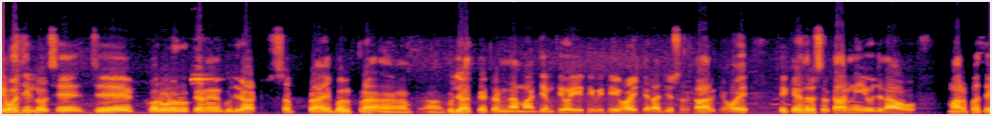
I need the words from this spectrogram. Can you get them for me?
એવો જિલ્લો છે જે કરોડો રૂપિયાને ગુજરાત સબસ્ક્રાઇબલ ગુજરાત પેટર્નના માધ્યમથી હોય એટીવીટી હોય કે રાજ્ય સરકાર કે હોય કે કેન્દ્ર સરકારની યોજનાઓ મારફતે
